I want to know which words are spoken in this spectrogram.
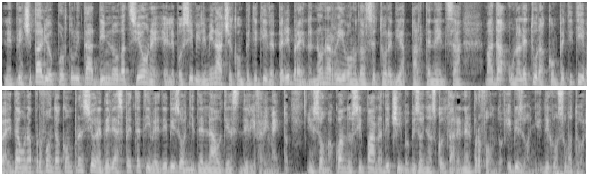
le principali opportunità di innovazione e le possibili minacce competitive per il brand non arrivano dal settore di appartenenza, ma da una lettura competitiva e da una profonda comprensione delle aspettative e dei bisogni dell'audience di riferimento. Insomma, quando si parla di cibo bisogna ascoltare nel profondo i bisogni dei consumatori.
